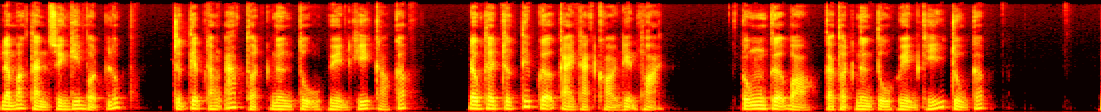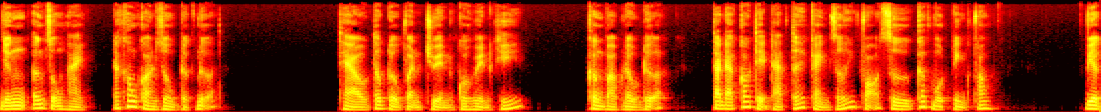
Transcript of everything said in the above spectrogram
Lâm Bắc Thần suy nghĩ một lúc, trực tiếp đóng áp thuật ngưng tụ huyền khí cao cấp, đồng thời trực tiếp gỡ cài đặt khỏi điện thoại, cũng gỡ bỏ cả thuật ngưng tụ huyền khí trung cấp. Nhưng ứng dụng này đã không còn dùng được nữa. Theo tốc độ vận chuyển của huyền khí, không bao lâu nữa, ta đã có thể đạt tới cảnh giới võ sư cấp 1 đỉnh phong. Việc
